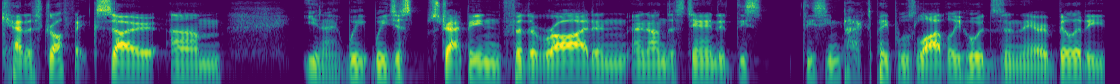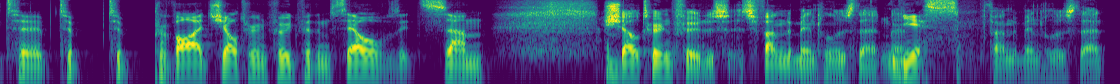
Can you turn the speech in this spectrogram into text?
catastrophic. So, um, you know, we, we just strap in for the ride and, and understand that this this impacts people's livelihoods and their ability to to, to provide shelter and food for themselves. It's um, Shelter and food is as fundamental as that, man. yes, Fundamental as that.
